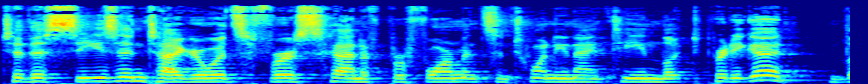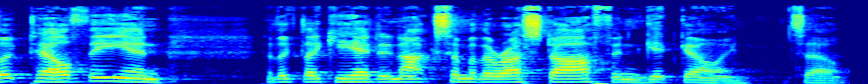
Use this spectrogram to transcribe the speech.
to this season, Tiger Woods' first kind of performance in 2019 looked pretty good, looked healthy, and it looked like he had to knock some of the rust off and get going. So,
